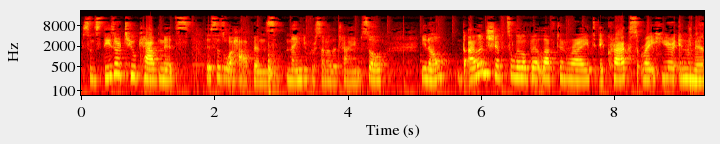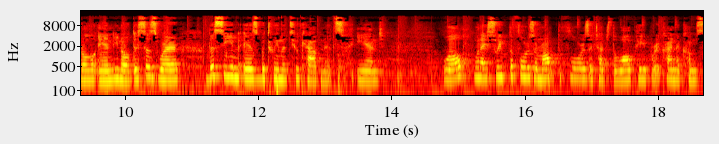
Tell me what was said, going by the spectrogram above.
since these are two cabinets, this is what happens 90% of the time. So, you know, the island shifts a little bit left and right. It cracks right here in the middle. And, you know, this is where the seam is between the two cabinets. And well, when I sweep the floors or mop the floors, I touch the wallpaper, it kind of comes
